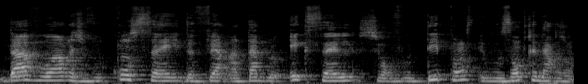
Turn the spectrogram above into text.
d'avoir, je vous conseille de faire un tableau Excel sur vos dépenses et vos entrées d'argent.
